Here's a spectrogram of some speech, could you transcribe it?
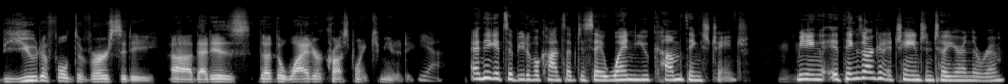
beautiful diversity uh, that is the the wider Crosspoint community." Yeah. I think it's a beautiful concept to say when you come, things change. Mhm. Meaning it, things aren't going to change until you're in the room.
